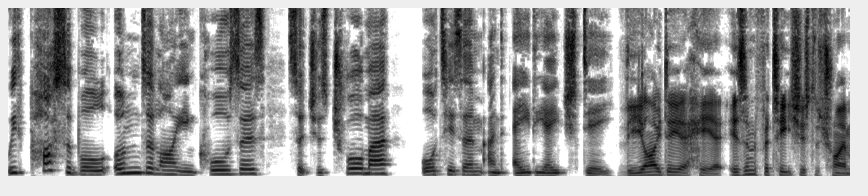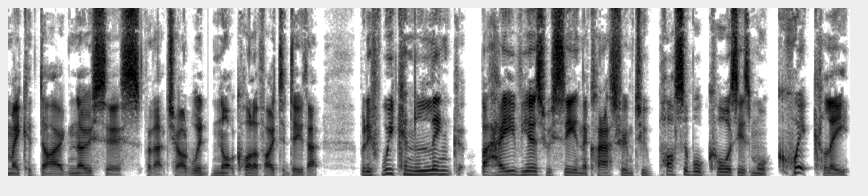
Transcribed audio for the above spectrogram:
with possible underlying causes such as trauma, autism, and ADHD. The idea here isn't for teachers to try and make a diagnosis for that child. We're not qualified to do that. But if we can link behaviors we see in the classroom to possible causes more quickly,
